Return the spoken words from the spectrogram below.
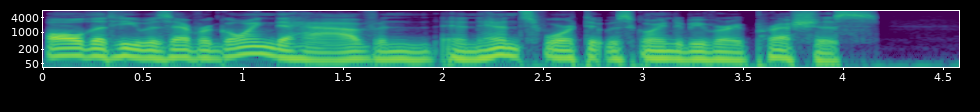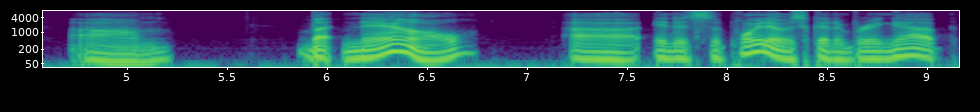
all that he was ever going to have. And, and henceforth it was going to be very precious. Um, but now, uh, and it's the point I was going to bring up,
